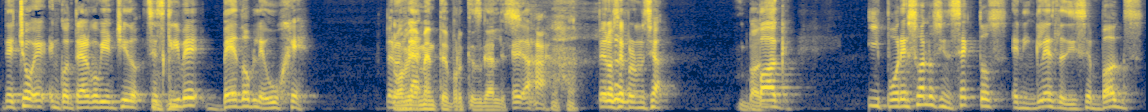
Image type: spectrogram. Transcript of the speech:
De hecho, eh, encontré algo bien chido. Se escribe BWG. Pero Obviamente, porque es Gales. Eh, ajá. Pero se pronuncia Bug. bug. Y por eso a los insectos en inglés les dicen bugs.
